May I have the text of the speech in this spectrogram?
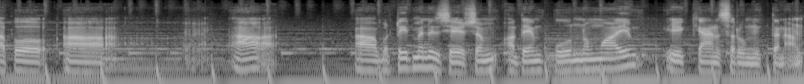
അപ്പോൾ ആ ട്രീറ്റ്മെന്റിന് ശേഷം അദ്ദേഹം പൂർണമായും ഈ ക്യാൻസർ വിമുക്തനാണ്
